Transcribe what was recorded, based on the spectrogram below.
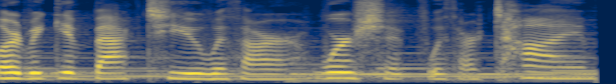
Lord, we give back to you with our worship, with our time,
